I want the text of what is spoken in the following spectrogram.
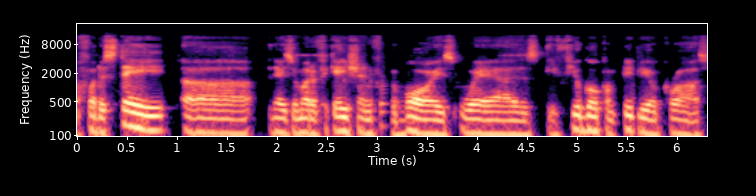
for the state, uh, there's a modification for the boys, whereas if you go completely across,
